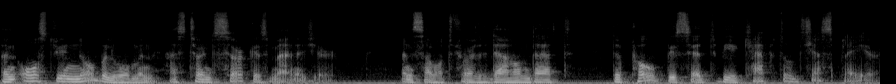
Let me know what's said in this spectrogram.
an Austrian noblewoman, has turned circus manager. And somewhat further down, that the Pope is said to be a capital chess player.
